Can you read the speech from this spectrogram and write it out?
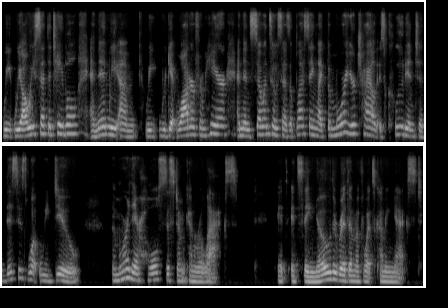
we we always set the table and then we um we we get water from here and then so and so says a blessing. Like the more your child is clued into this is what we do the more their whole system can relax. It, it's they know the rhythm of what's coming next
